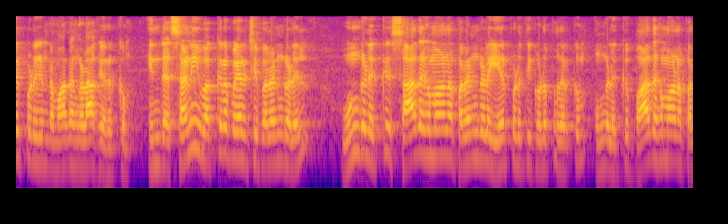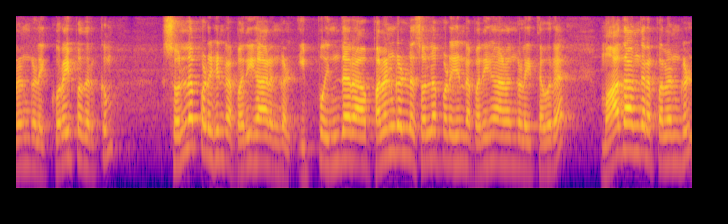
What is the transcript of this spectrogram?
ஏற்படுகின்ற மாதங்களாக இருக்கும். இந்த சனி வக்கர பயிற்சி பலன்களில் உங்களுக்கு சாதகமான பலன்களை ஏற்படுத்தி கொடுப்பதற்கும் உங்களுக்கு பாதகமான பலன்களை குறைப்பதற்கும் சொல்லப்படுகின்ற பரிகாரங்கள் இப்போ இந்த ரா- பலன்களில் சொல்லப்படுகின்ற பரிகாரங்களை தவிர மாதாந்திர பலன்கள்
